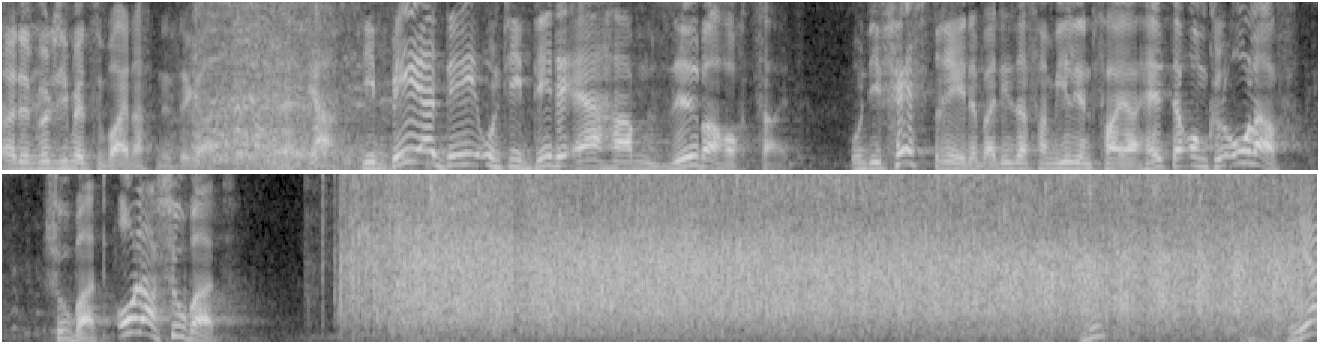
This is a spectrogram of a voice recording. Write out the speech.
Ja, den wünsche ich mir zu Weihnachten, ist egal. Ja, die BRD und die DDR haben Silberhochzeit. Und die Festrede bei dieser Familienfeier hält der Onkel Olaf Schubert. Olaf Schubert. Ja,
